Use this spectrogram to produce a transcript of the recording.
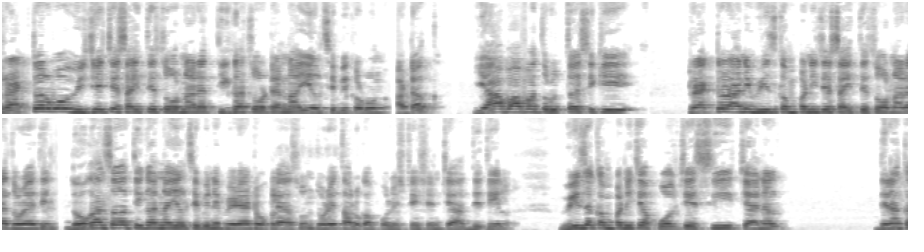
ट्रॅक्टर व विजेचे साहित्य चोरणाऱ्या तिघा चोरट्यांना एलसीबी कडून अटक. याबाबत वृत्त असे की ट्रॅक्टर आणि वीज कंपनीचे साहित्य चोरणाऱ्या धुळ्यातील दोघांसह तिघांना एलसीबीने बेड्या ठोकल्या असून धुळे तालुका पोलीस स्टेशनच्या हद्दीतील वीज कंपनीच्या पोलचे सी चॅनल दिनांक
